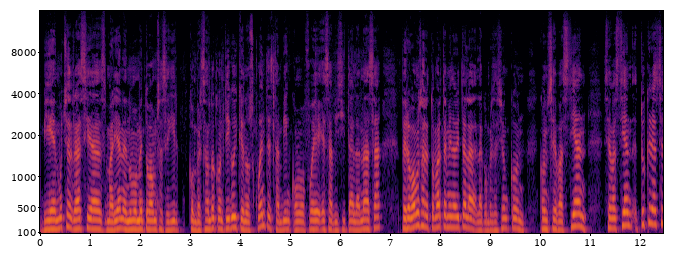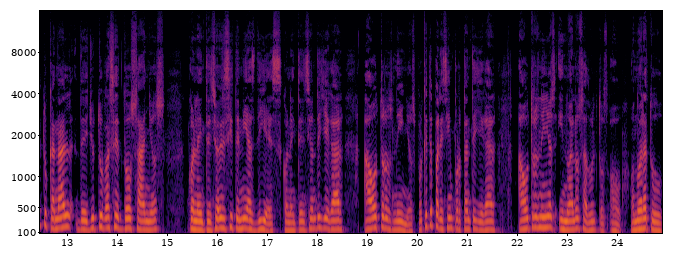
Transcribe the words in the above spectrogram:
Bien, muchas gracias Mariana. En un momento vamos a seguir conversando contigo y que nos cuentes también cómo fue esa visita a la NASA, pero vamos a retomar también ahorita la, la conversación con, con Sebastián. Sebastián, tú creaste tu canal de YouTube hace dos años con la intención, es decir, tenías 10, con la intención de llegar a otros niños. ¿Por qué te parecía importante llegar a otros niños y no a los adultos? ¿O, o no era tu,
